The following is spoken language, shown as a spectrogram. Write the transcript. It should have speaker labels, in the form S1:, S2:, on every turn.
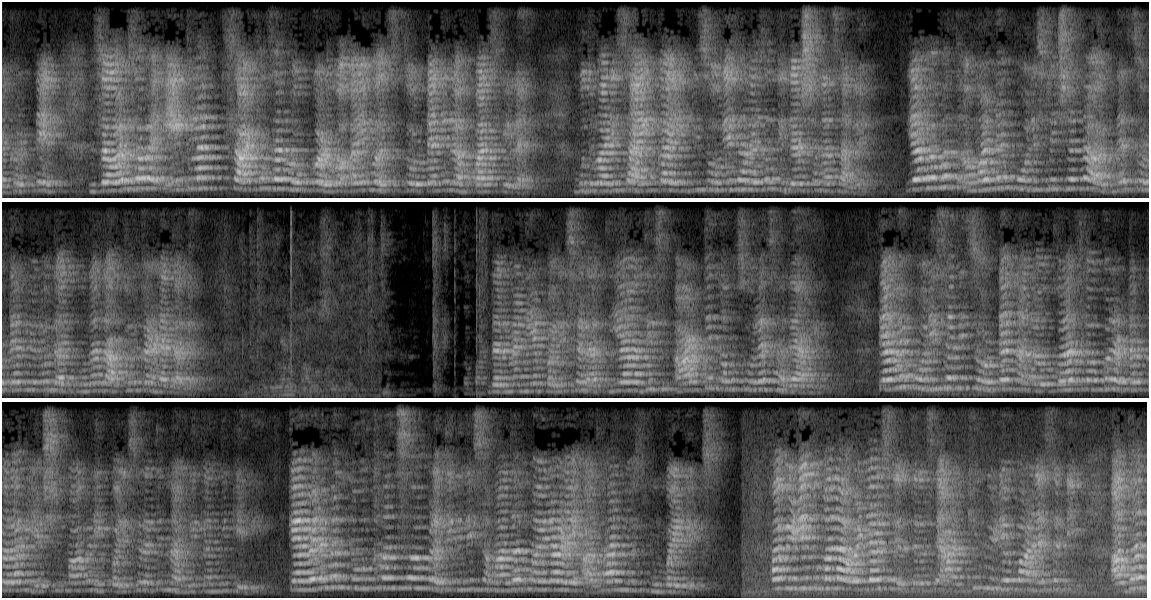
S1: या घटनेत जवळजवळ एक लाख साठ हजार रोकड व ऐवज चोरट्यांनी लंपास केलाय. बुधवारी सायंकाळी ही चोरी झाल्याचं निदर्शनास आलंय. याबाबत अमळनेर पोलीस स्टेशनला अज्ञात चोरट्यांविरोधात गुन्हा दाखल करण्यात आलाय. दरम्यान या परिसरात याआधीच आठ ते नऊ चोऱ्या झाल्या आहेत. त्यामुळे पोलिसांनी चोरट्यांना लवकरात लवकर अटक करावी अशी मागणी परिसरातील नागरिकांनी केली. Aadhaar news Mumbai desk. हा व्हिडिओ तुम्हाला आवडला असेल तर असे आणखी व्हिडिओ पाहण्यासाठी आधार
